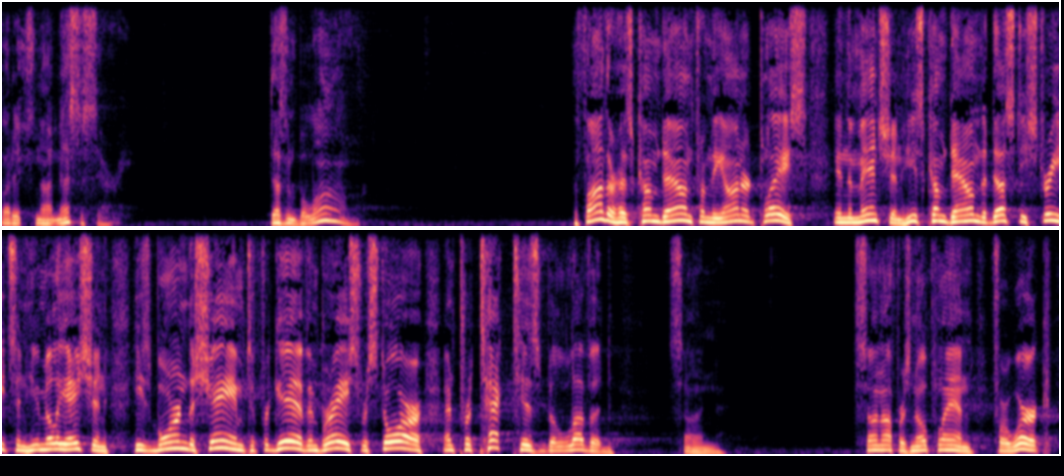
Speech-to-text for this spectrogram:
but it's not necessary. Doesn't belong. The Father has come down from the honored place in the mansion. He's come down the dusty streets in humiliation. He's borne the shame to forgive, embrace, restore, and protect His beloved Son. Son offers no plan for work.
